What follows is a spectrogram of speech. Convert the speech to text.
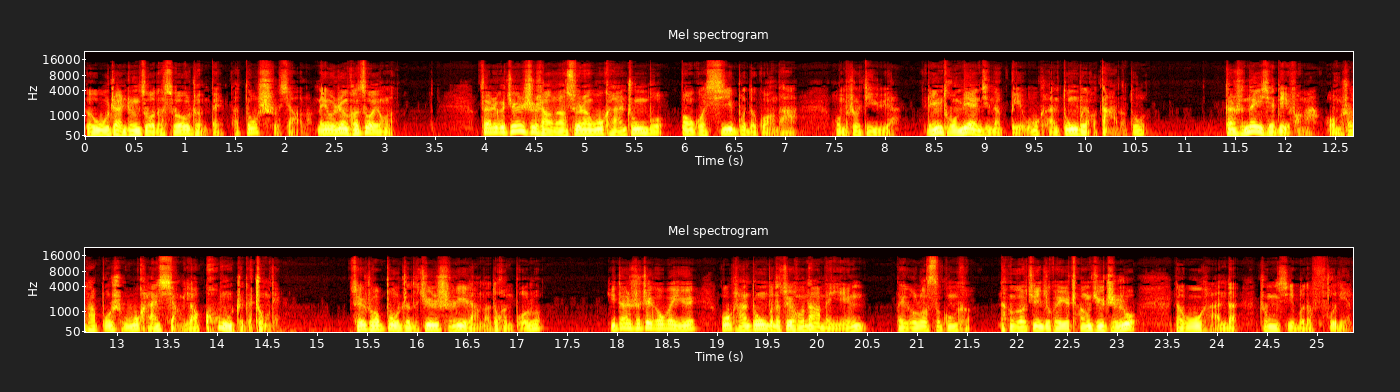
俄乌战争做的所有准备，它都失效了，没有任何作用了。在这个军事上呢，虽然乌克兰中部包括西部的广大我们说地域啊，领土面积呢比乌克兰东部要大得多。但是那些地方啊，我们说它不是乌克兰想要控制的重点，所以说布置的军事力量呢都很薄弱。一旦是这个位于乌克兰东部的最后大本营被俄罗斯攻克，那俄军就可以长驱直入那乌克兰的中西部的腹地了。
